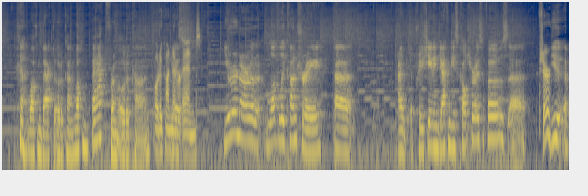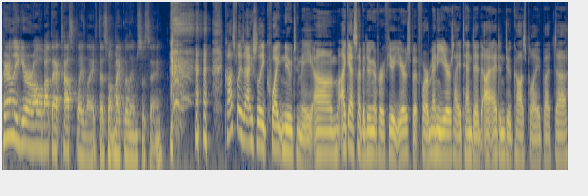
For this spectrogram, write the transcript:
Welcome back to Otakon. Welcome back from Otakon. Otakon never ends. You're in our lovely country. Uh, I'm appreciating Japanese culture, I suppose. Uh, Sure. you apparently you're all about that cosplay life. That's what Mike Williams was saying. Cosplay is actually quite new to me. Um, I guess I've been doing it for a few years, but for many years I attended. I, I didn't do cosplay, but uh,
